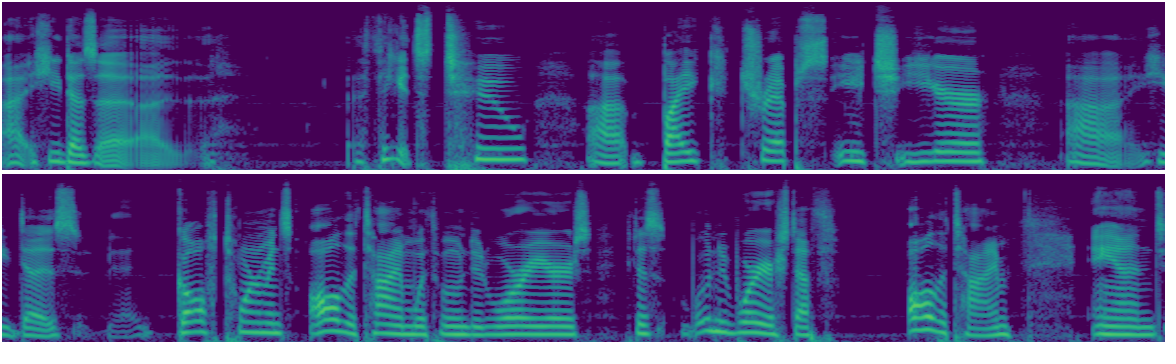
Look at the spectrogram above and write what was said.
uh, he does a, I think it's two uh, bike trips each year. Uh, he does golf tournaments all the time with Wounded Warriors. He does Wounded Warrior stuff all the time, and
